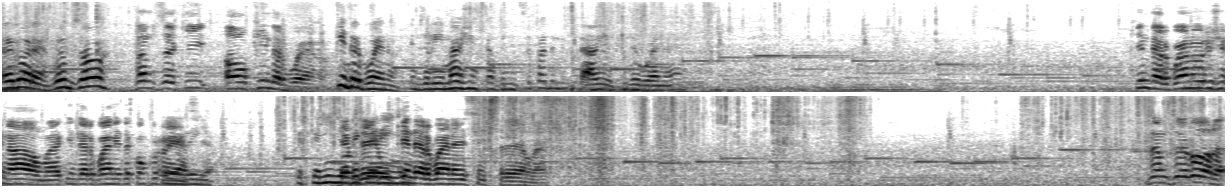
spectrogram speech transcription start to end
Agora, vamos ao Vamos aqui ao Kinder Bueno. Kinder Bueno. Temos ali a imagem, está um bocadinho tapada, mas está aí o Kinder Bueno. É? Kinder Bueno original, não é Kinder Bueno da É ali. concorrência. Bem Temos aí um. Kinder Bueno e 5 estrelas. Vamos agora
